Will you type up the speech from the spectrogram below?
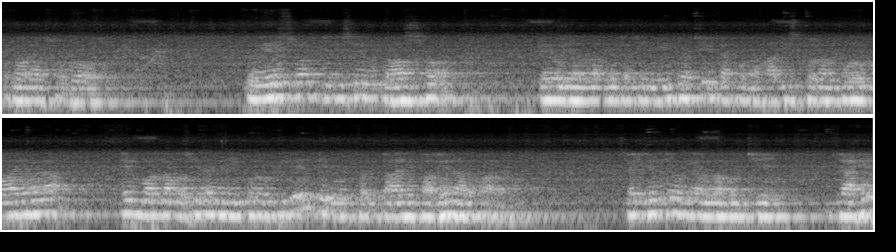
خدا رب سو دعا تو یہ اس وقت جیسے سے بہت سو اے علی اللہ عبد القفیم نہیں کرتی کہ کون حادث قرآن پورو پائے والا اے مولا مسیدہ کی نکرو پیلے کے روح پر تعالی پاہے نہ پاہے سیدن جو علی اللہ بلچی ظاہر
